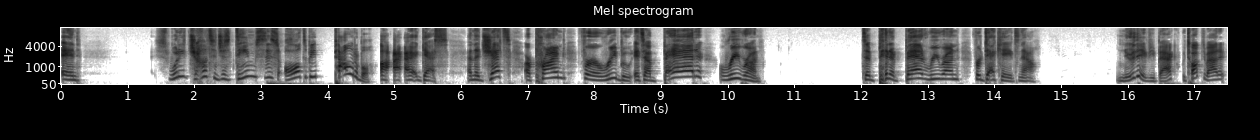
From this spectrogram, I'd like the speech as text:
And Woody Johnson just deems this all to be palatable, uh, I, I guess. And the Jets are primed for a reboot. It's a bad rerun. It's been a bad rerun for decades now. Knew they'd be back. We talked about it.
